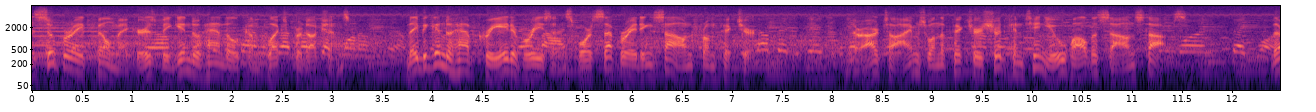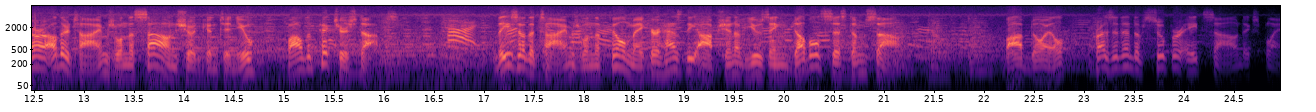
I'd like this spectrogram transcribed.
As Super 8 filmmakers begin to handle complex productions, they begin to have creative reasons for separating sound from picture. There are times when the picture should continue while the sound stops. There are other times when the sound should continue while the picture stops. These are the times when the filmmaker has the option of using double system sound. Bob Doyle, president of Super 8 Sound, explains.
